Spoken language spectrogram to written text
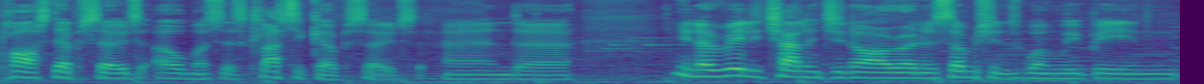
past episodes, almost as classic episodes, and. Uh, you know, really challenging our own assumptions when we've been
